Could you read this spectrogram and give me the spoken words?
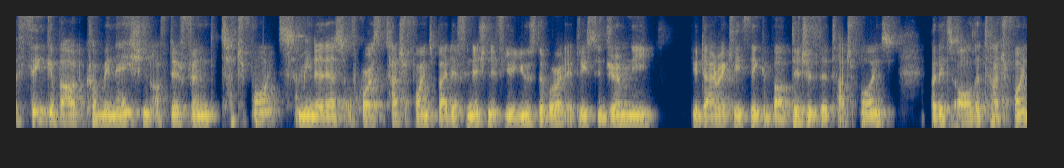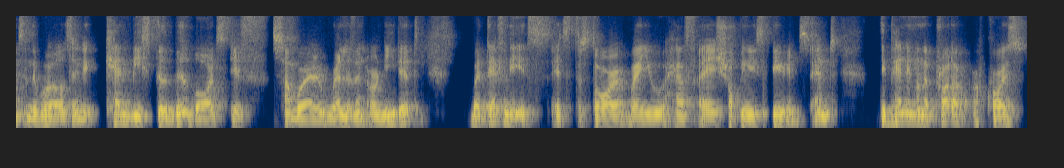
think about combination of different touch points. I mean, there's of course touch points by definition. If you use the word, at least in Germany, you directly think about digital touch points, but it's all the touch points in the world, and it can be still billboards if somewhere relevant or needed. But definitely, it's it's the store where you have a shopping experience, and depending on the product, of course,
